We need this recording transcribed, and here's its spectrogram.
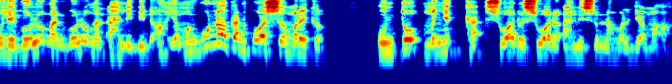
oleh golongan-golongan ahli bid'ah yang menggunakan kuasa mereka untuk menyekat suara-suara ahli sunnah wal jamaah.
